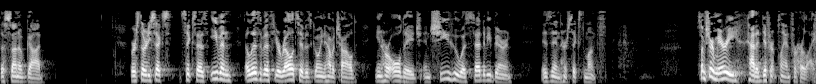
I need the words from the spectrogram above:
the Son of God. Verse 36 6 says, Even Elizabeth, your relative, is going to have a child in her old age, and she who was said to be barren is in her sixth month. So I'm sure Mary had a different plan for her life.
